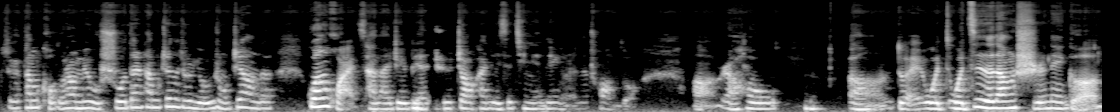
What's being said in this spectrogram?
这个他们口头上没有说，但是他们真的就是有一种这样的关怀才来这边去照看这些青年电影人的创作啊。然后嗯，对我我记得当时那个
